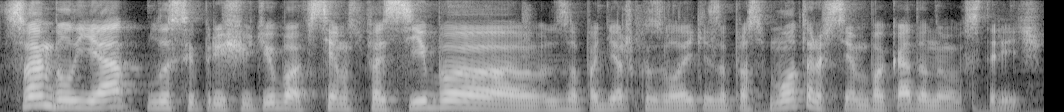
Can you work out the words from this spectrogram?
С вами был я, Лысый Прищ Ютуба. Всем спасибо за поддержку, за лайки, за просмотр. Всем пока, до новых встреч.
